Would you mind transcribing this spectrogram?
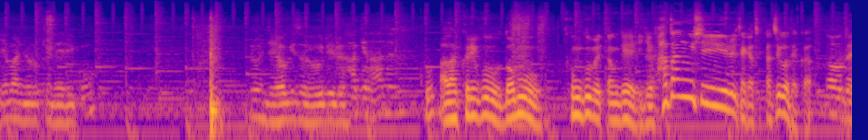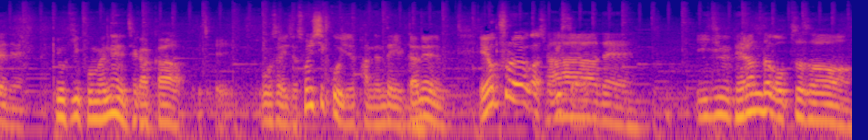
얘만 이렇게 내리고 그리고 이제 여기서 요리를 하긴 하는. 아 나 그리고 너무 궁금했던 게 이게 화장실을 제가 잠깐 찍어도 될까요? 어 네네. 여기 보면은 제가 아까 이제 옷에 이제 손 씻고 이제 봤는데 일단은 에어프라이어가 저기 있어요. 아 네. 이 집이 베란다가 없어서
